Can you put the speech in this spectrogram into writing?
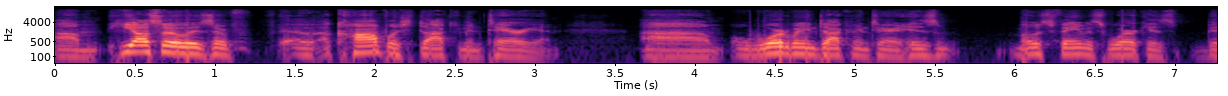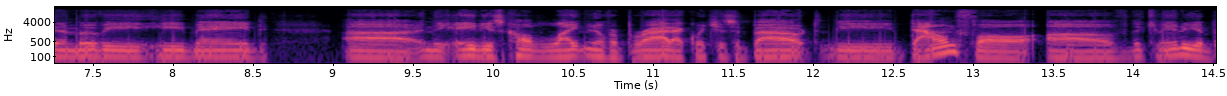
Um, he also is a, a accomplished documentarian, um, award-winning documentarian. His most famous work has been a movie he made uh, in the 80s called Lightning Over Braddock, which is about the downfall of the community of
